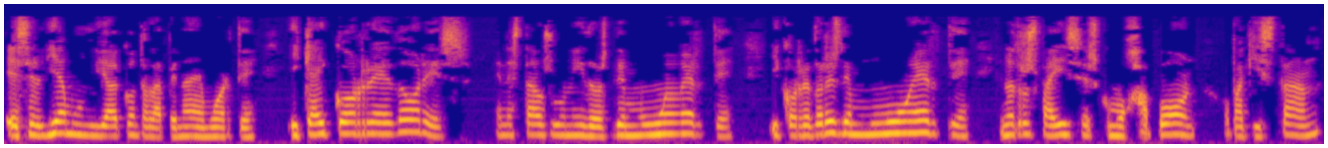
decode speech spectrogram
es el Día Mundial contra la Pena de Muerte, y que hay corredores en Estados Unidos de muerte y corredores de muerte en otros países como Japón o Pakistán,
